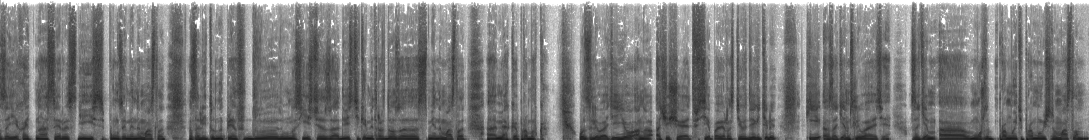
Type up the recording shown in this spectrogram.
заехать на сервис, где есть пункт замены масла, залить тут, например, у нас есть за 200 километров до смены масла мягкая промывка. Вот заливаете ее, она очищает все поверхности в двигателе, и затем сливаете. Затем э, можно промыть промывочным маслом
